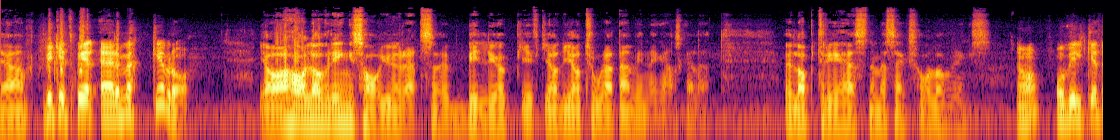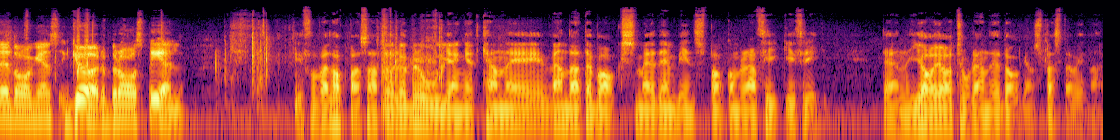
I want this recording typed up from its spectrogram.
Ja. Vilket spel är mycket bra? Ja, Hall of Rings har ju en rätt så billig uppgift. Jag, jag tror att den vinner ganska lätt. Lopp 3, häst nummer 6, Hall of Rings. Ja, och vilket är dagens görbra spel? Vi får väl hoppas att Örebro-gänget kan eh, vända tillbaks med en vinst bakom Rafiki Fri. Den, ja, jag tror den är dagens bästa vinnare.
